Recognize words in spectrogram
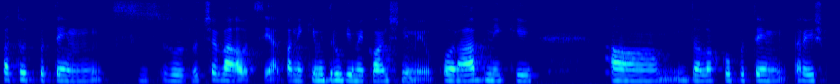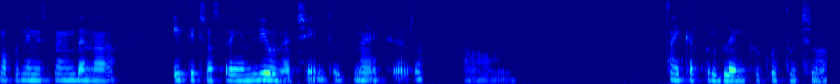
pa tudi potem z odločevalci ali pa nekimi drugimi končnimi uporabniki, um, da lahko potem rešimo podnebne spremembe na etično sprejemljiv način. Tudi, ne, ker, um, je kar problem, kako točno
